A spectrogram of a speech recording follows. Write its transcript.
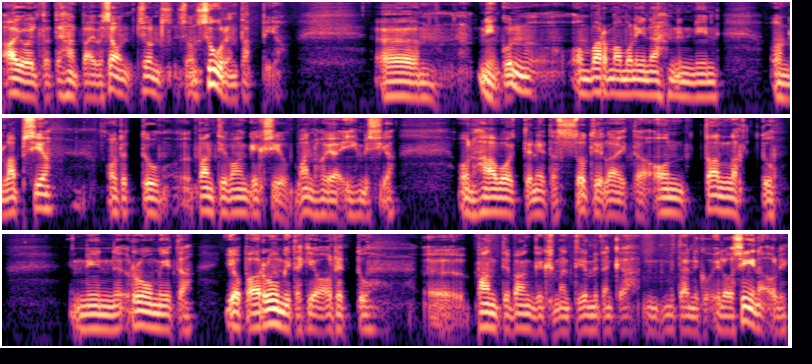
ajoilta tähän päivään. Se on, se on, se on suuren tappio. Öö, niin kuin on varmaan moni nähnyt, niin on lapsia otettu panttivankiksi, vanhoja ihmisiä, on haavoittuneita sotilaita, on tallattu niin ruumiita, jopa ruumiitakin on otettu öö, panttivankiksi, mä en tiedä mitenkä, mitä niin kuin ilo siinä oli.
